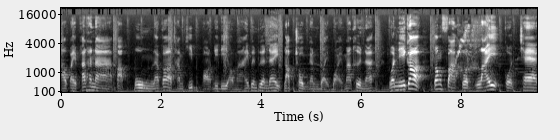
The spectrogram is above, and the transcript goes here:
เอาไปพัฒนาปรับปรุง แล้วก็ทำคลิปออกดีๆ ออกมาให้เพื่อนๆ ได้รับชมกันบ่อยๆ มากขึ้นนะ วันนี้ก็ต้องฝากกดไลค์กดแชร์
